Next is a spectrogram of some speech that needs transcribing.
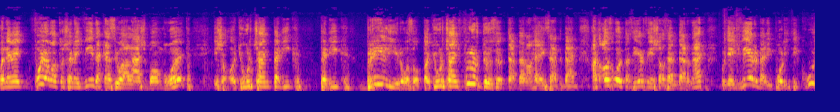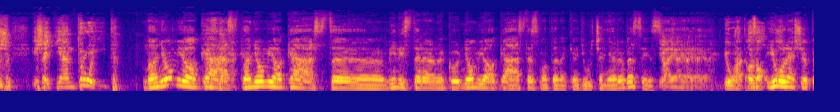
hanem egy, folyamatosan egy védekező állásban volt, és a Gyurcsány pedig, pedig brillírozott, a Gyurcsány fürdőzött ebben a helyzetben. Hát az volt az érzés az embernek, hogy egy vérbeli politikus és egy ilyen droid, Na nyomja a gázt, na nyomja a gázt, miniszterelnök úr, nyomja a gázt, ezt mondta neki a Gyurcsány, erről beszélsz? Ja, ja, ja, ja. Jó, hát az a... Jó lesöp,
